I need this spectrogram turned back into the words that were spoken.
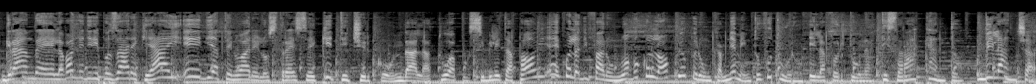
grande è la voglia di riposare che hai e di attenuare lo stress che ti circonda. La tua possibilità poi è quella di fare un nuovo colloquio per un cambiamento futuro e la fortuna ti sarà accanto. Bilancia,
